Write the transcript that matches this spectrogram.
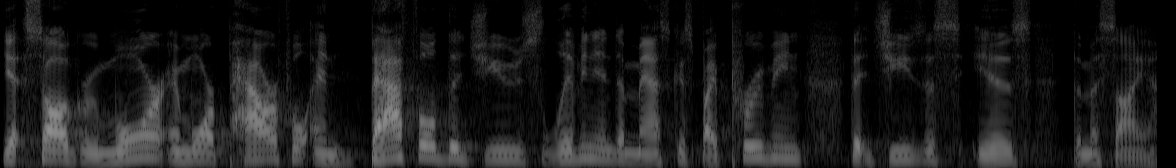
Yet Saul grew more and more powerful and baffled the Jews living in Damascus by proving that Jesus is the Messiah.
